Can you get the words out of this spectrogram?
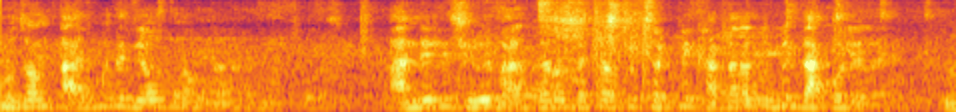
तो जाऊन ताजमध्ये जेवत नव्हता आणलेली शिळी भात करून त्याच्यावरची चटणी खाताना तुम्हीच दाखवलेलं आहे.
